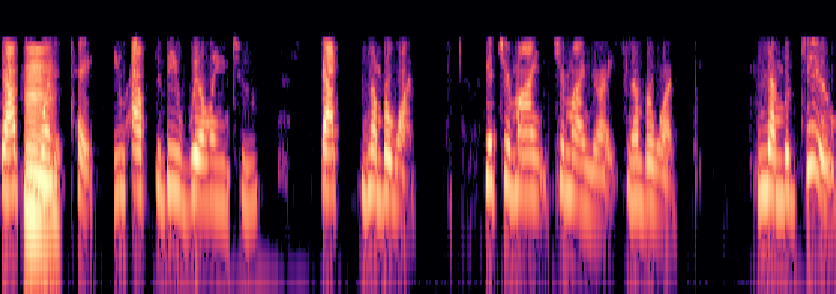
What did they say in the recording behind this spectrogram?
That's mm. what it takes. You have to be willing to. That's number one. Get your mind get your mind right. Number one. Number two,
